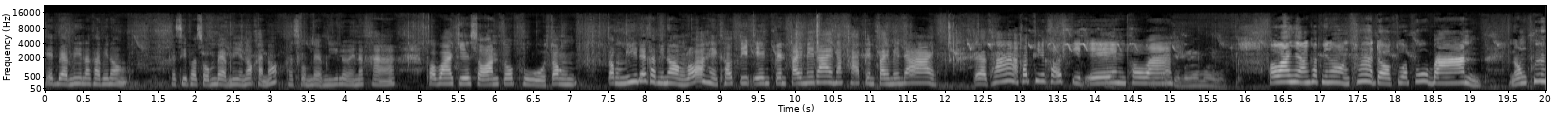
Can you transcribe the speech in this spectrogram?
เฮ็ดแบบนี้แล้วค่ะพี่น้องกสิผสมแบบนี้เนาะค่ะเนาะผสมแบบนี้เลยนะคะ เพราะว่าเกสรตัวผู้ต้องต้องมีได้ค่ะพี่น้องรอให้เขาติดเองเป็นไปไม่ได้นะคะ เป็นไปไม่ได้ แต่ถ้าเขาที่เขาติดเอง เพราะว่าเก็บไว้แล้วหน่อยหนึ่งเพราะว่ายังค่ะพี่น้องถ้าดอกตัวผู้บาน น้องพึ่ง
